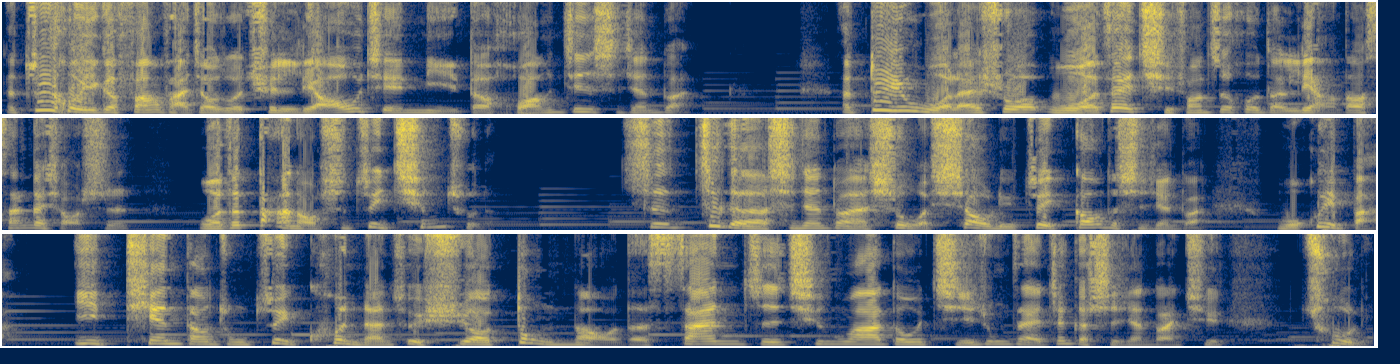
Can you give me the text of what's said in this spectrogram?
那最后一个方法叫做去了解你的黄金时间段。啊，对于我来说，我在起床之后的两到三个小时，我的大脑是最清楚的，是这个时间段是我效率最高的时间段。我会把一天当中最困难、最需要动脑的三只青蛙都集中在这个时间段去处理，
